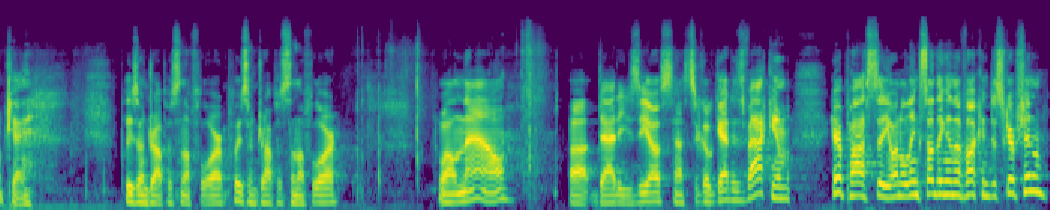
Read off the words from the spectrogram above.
okay. Please don't drop this on the floor. Please don't drop this on the floor. Well now, uh, Daddy Zeos has to go get his vacuum. Here, Pasta, you want to link something in the fucking description?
